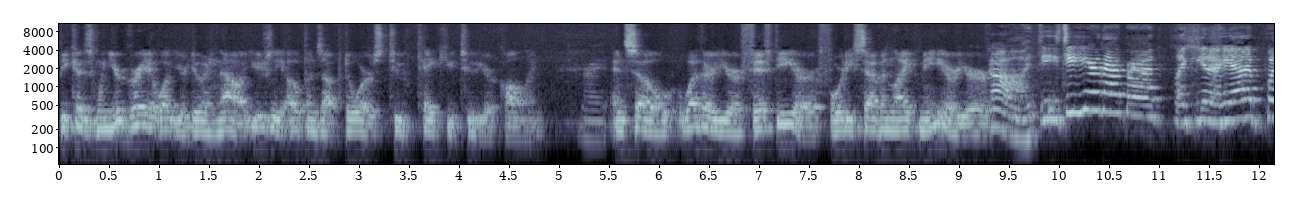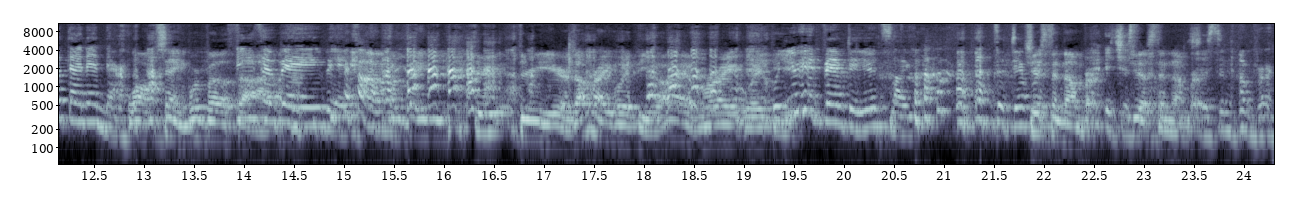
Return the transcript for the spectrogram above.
Because when you're great at what you're doing now, it usually opens up doors to take you to your calling. Right. And so, whether you're 50 or 47 like me, or you're Oh, did, did you hear that, Brad? Like, you know, he had to put that in there. Well, I'm saying we're both. He's uh, a baby. I'm a baby. Three, three years. I'm right with you. I am right with when you. When you hit 50, it's like, that's a different. just a number. it's just, just a number. It's just a number.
